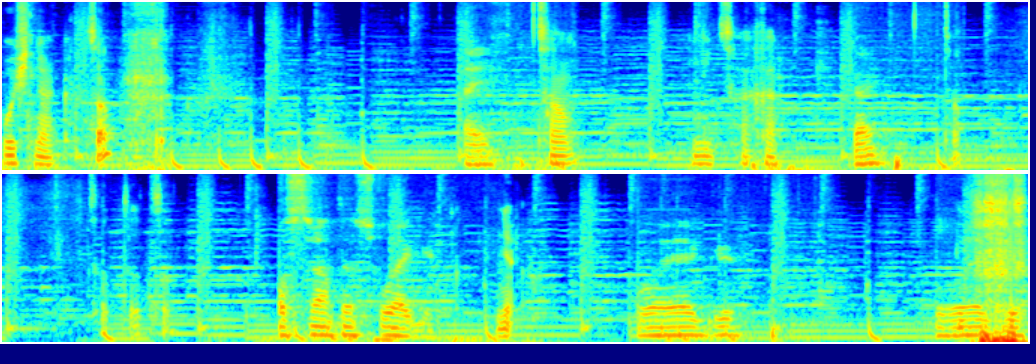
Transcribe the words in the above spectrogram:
Kapuśniak. Co? Ej, Co? Nic, hehe. okej. Co, to, co? Ostram ten swag. Nie. Swag. Swag.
